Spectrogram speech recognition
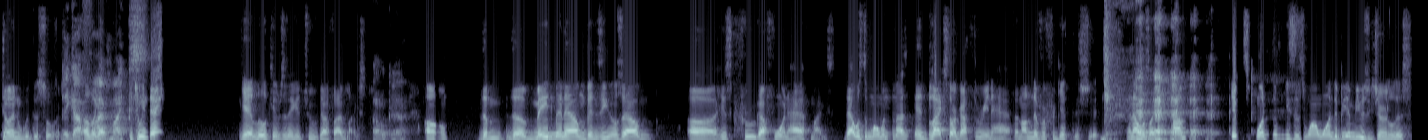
done with the source. They got five like, mics? between that. Yeah, Lil' Kim's The Naked Truth got five mics. Okay. Um, the the Made Men album, Benzino's album, uh, his crew got four and a half mics. That was the moment, I, and Black Star got three and a half, and I'll never forget this shit. And I was like, I'm, it was one of the reasons why I wanted to be a music journalist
